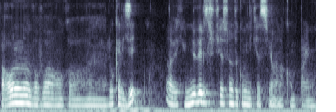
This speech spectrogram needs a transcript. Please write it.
parole, on va voir encore euh, localiser avec une nouvelle situation de communication à la campagne.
